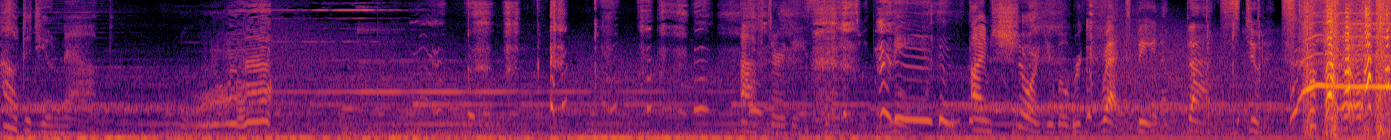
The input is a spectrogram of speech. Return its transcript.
How did you nap? I'm sure you will regret being a bad student.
